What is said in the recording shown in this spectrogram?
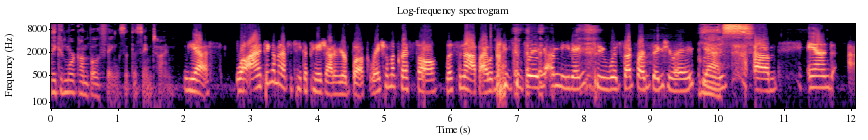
they can work on both things at the same time. Yes, well, I think I'm going to have to take a page out of your book. Rachel McCrystal, listen up. I would like to bring a meeting to Woodstock Farm Sanctuary, please. Yes. Um, and uh,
